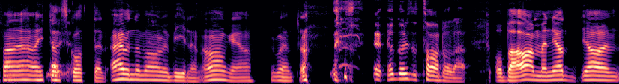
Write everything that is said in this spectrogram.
Fan, jag har hittat Ja, ja. skotten. Nej, men de har med bilen. Ja, okej, ja. Vi går och hämtar dem. Jag, går ut och tar några. Och bara, ja men jag, jag,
